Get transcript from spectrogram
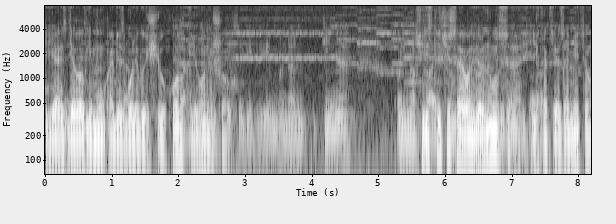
Я сделал ему обезболивающий укол, и он ушел. Через три часа он вернулся, и, как я заметил,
